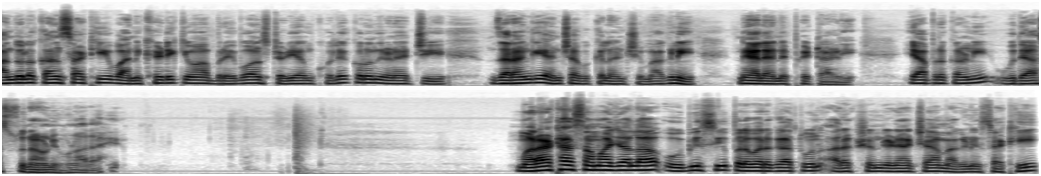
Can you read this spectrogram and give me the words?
आंदोलकांसाठी वानखेडी किंवा ब्रेबॉन स्टेडियम खुले करून देण्याची जरांगे यांच्या वकिलांची मागणी न्यायालयानं फेटाळली. या प्रकरणी उद्या सुनावणी होणार आहे. मराठा समाजाला ओबीसी प्रवर्गातून आरक्षण देण्याच्या मागणीसाठी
